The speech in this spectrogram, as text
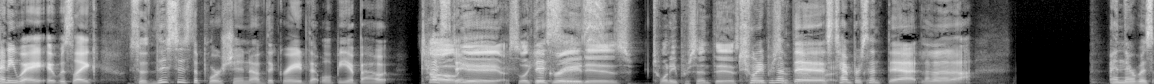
anyway, it was like, so this is the portion of the grade that will be about testing. Oh, yeah, yeah, yeah. So, like, This your grade is- is, 20% this, 20% 20% this, that. Right, 10% that, la la la. And there was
